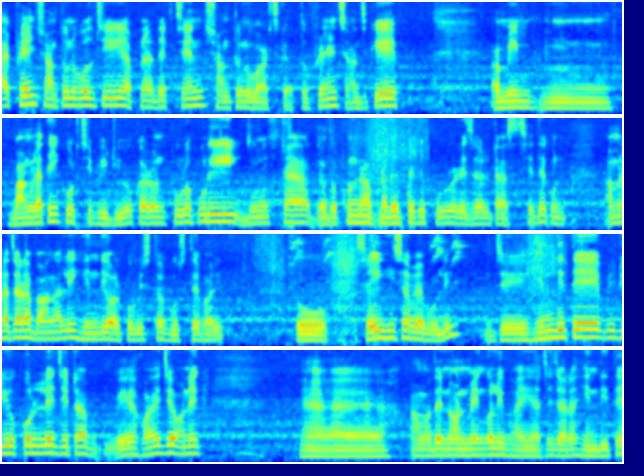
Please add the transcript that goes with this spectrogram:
হাই ফ্রেন্ডস শান্তনু বলছি। আপনারা দেখছেন শান্তনু বার্সকার তো ফ্রেন্ডস আজকে আমি বাংলাতেই করছি ভিডিও কারণ পুরোপুরি জিনিসটা যতক্ষণ না আপনাদের থেকে পুরো রেজাল্ট আসছে। দেখুন, আমরা যারা বাঙালি, হিন্দি অল্প বিস্তর বুঝতে পারি। তো, সেই হিসাবে বলি যে, হিন্দিতে ভিডিও করলে যেটা এ হয় যে, অনেক আমাদের নন বেঙ্গলি ভাই আছে যারা হিন্দিতে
